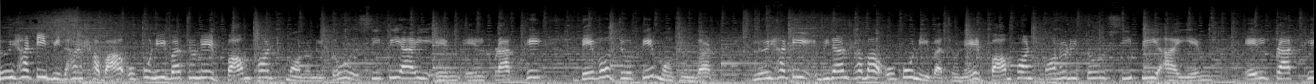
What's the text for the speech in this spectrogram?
নৈহাটি বিধানসভা উপনির্বাচনের বামফ্রন্ট মনোনীত সিপিআইএমএল প্রার্থী দেবজ্যোতি মজুমদার। নৈহাটি বিধানসভা উপনির্বাচনের বামফ্রন্ট মনোনীত সিপিআইএম এল প্রার্থী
